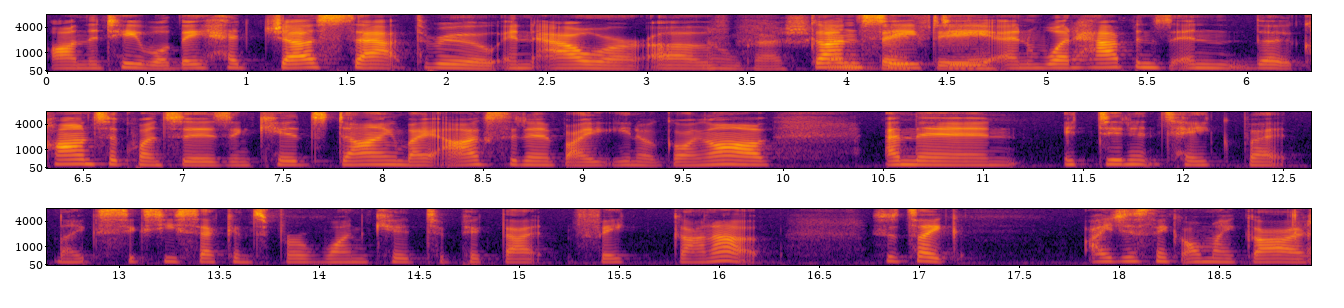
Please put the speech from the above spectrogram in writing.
on the table. They had just sat through an hour of Oh, gosh. gun, Gun safety. safety. and what happens and the consequences and kids dying by accident by you know going off and then it didn't take but like 60 seconds for one kid to pick that fake gun up so it's like i just think oh my gosh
